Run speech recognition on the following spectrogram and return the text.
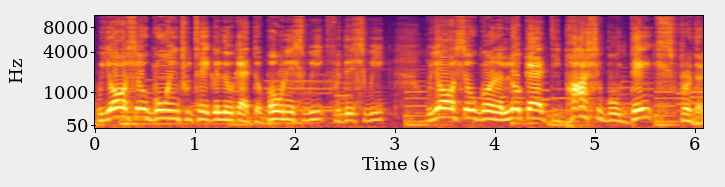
We also going to take a look at the bonus week for this week. We also going to look at the possible dates for the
